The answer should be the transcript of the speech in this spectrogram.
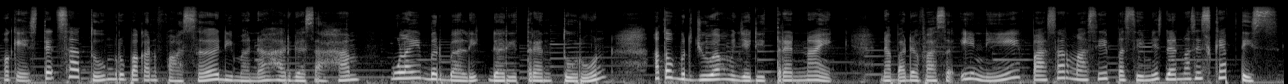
Oke, stage 1 merupakan fase di mana harga saham mulai berbalik dari tren turun atau berjuang menjadi tren naik. Nah, pada fase ini pasar masih pesimis dan masih skeptis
